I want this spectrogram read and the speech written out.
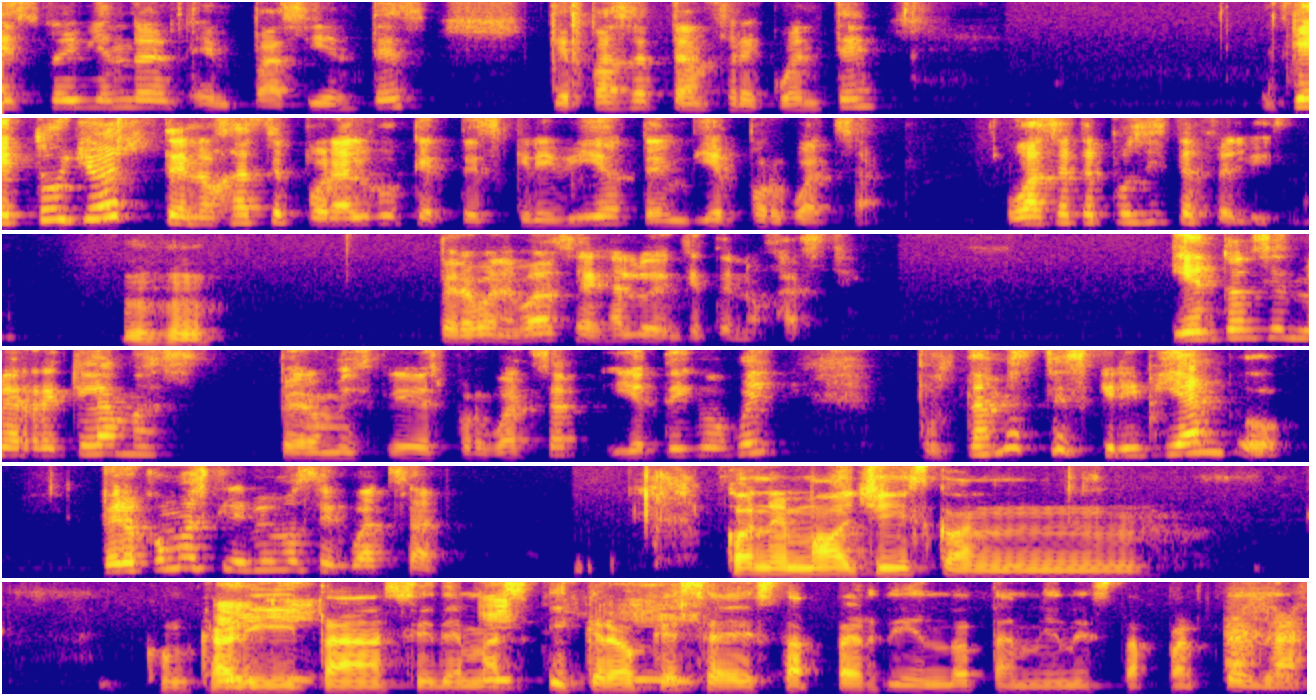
estoy viendo en, en pacientes que pasa tan frecuente que tú, Josh, te enojaste por algo que te escribí o te envié por WhatsApp. O hasta te pusiste feliz, ¿no? Ujú. Pero bueno, vamos a dejarlo en que te enojaste. Y entonces me reclamas, pero me escribes por WhatsApp. Y yo te digo, güey, pues nada más te escribí algo. Pero ¿cómo escribimos en WhatsApp? Con emojis, con, con caritas y, demás. y- Y, creo y- que se está perdiendo también esta parte de,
